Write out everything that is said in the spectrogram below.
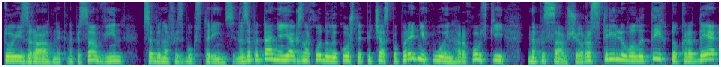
той зрадник, написав він в себе на Фейсбук-сторінці. На запитання, як знаходили кошти під час попередніх воїн, Гараховський написав, що розстрілювали тих, хто краде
